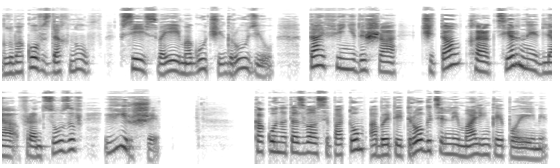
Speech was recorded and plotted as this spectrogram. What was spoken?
Глубоко вздохнув всей своей могучей грудью, Таффи, не дыша, читал характерные для французов вирши. Как он отозвался потом об этой трогательной маленькой поэме.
